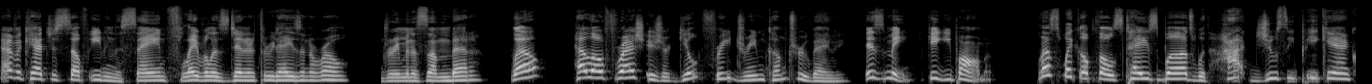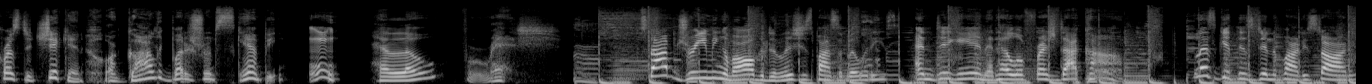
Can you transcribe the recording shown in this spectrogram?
Ever catch yourself eating the same flavorless dinner three days in a row? Dreaming of something better? Well, HelloFresh is your guilt free dream come true, baby. It's me, Keke Palmer. Let's wake up those taste buds with hot, juicy pecan crusted chicken or garlic butter shrimp scampi. Mm. Hello Fresh. Stop dreaming of all the delicious possibilities and dig in at HelloFresh.com. Let's get this dinner party started.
